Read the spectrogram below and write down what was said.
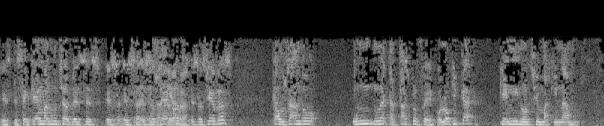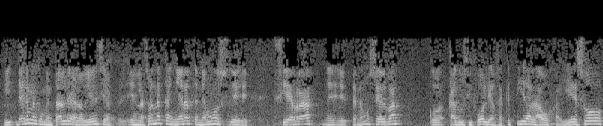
este, se queman muchas veces es- esa- esos Esa cerros, sierra. esas sierras, causando un- una catástrofe ecológica que ni nos imaginamos. Y déjenme comentarle a la audiencia, en la zona cañera tenemos eh, sierra, eh, tenemos selva caducifolia, o sea que tira la hoja y eso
